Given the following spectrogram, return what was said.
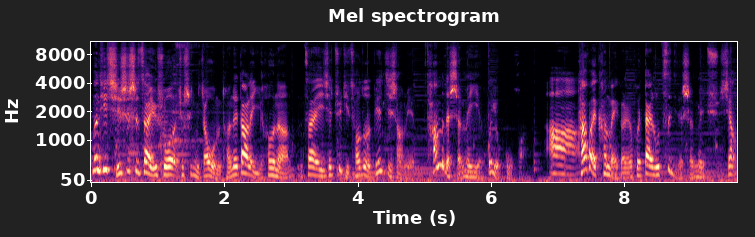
问题其实是在于说，就是你知道我们团队大了以后呢，在一些具体操作的编辑上面，他们的审美也会有固化，啊，他会看每个人会带入自己的审美取向。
